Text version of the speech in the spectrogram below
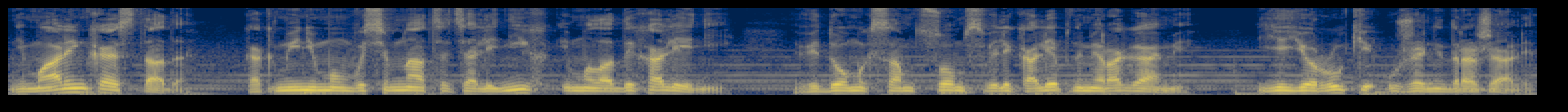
не маленькое стадо, как минимум 18 олених и молодых оленей, ведомых самцом с великолепными рогами, ее руки уже не дрожали.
